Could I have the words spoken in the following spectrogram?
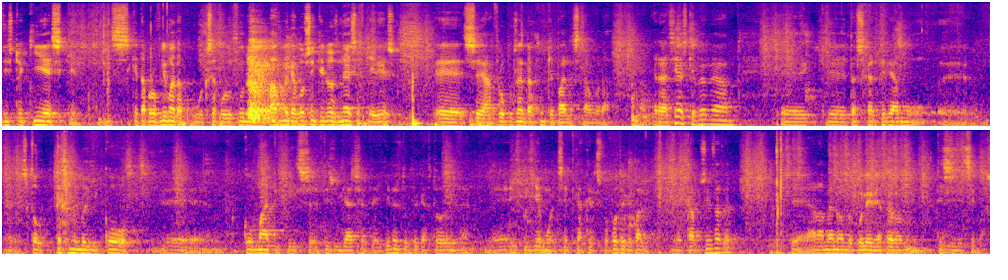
δυστοκίες και, τις, και τα προβλήματα που εξακολουθούν. Να υπάρχουν και δώσουν κυρίως νέες ευκαιρίες ε, σε ανθρώπους να ενταχθούν και πάλι στην αγορά εργασίας και βέβαια ε, και τα συγχαρητήριά μου ε, ε, στο τεχνολογικό ε, κομμάτι της, της δουλειάς που γίνεται, το οποίο και αυτό είναι ε, η υπουργεία μου εξαιρετικά κρίσιμο. Οπότε και πάλι ε, καλώς ήρθατε και αναμένω με πολύ ενδιαφέρον τη συζήτησή μας.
